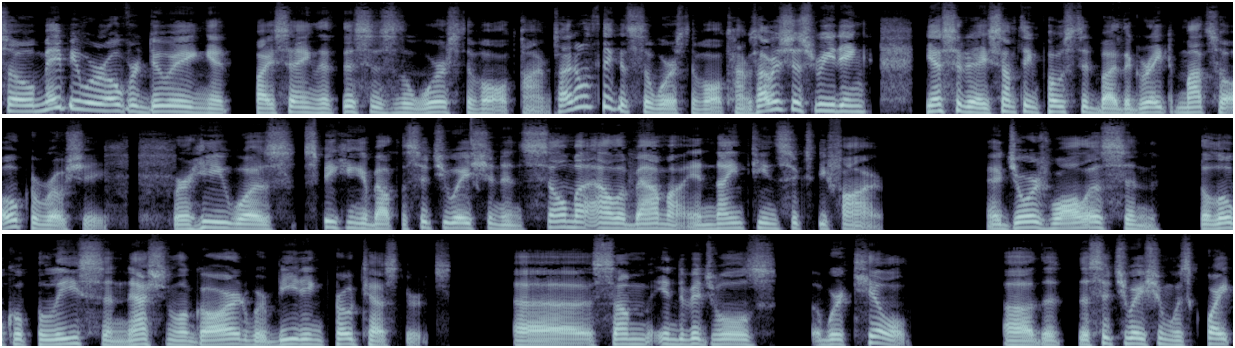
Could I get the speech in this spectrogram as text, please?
So maybe we're overdoing it by saying that this is the worst of all times. I don't think it's the worst of all times. I was just reading yesterday something posted by the great Matsuoka Roshi, where he was speaking about the situation in Selma, Alabama in 1965. uh, George Wallace and the local police and National Guard were beating protesters. Uh, some individuals were killed. Uh, the, the situation was quite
